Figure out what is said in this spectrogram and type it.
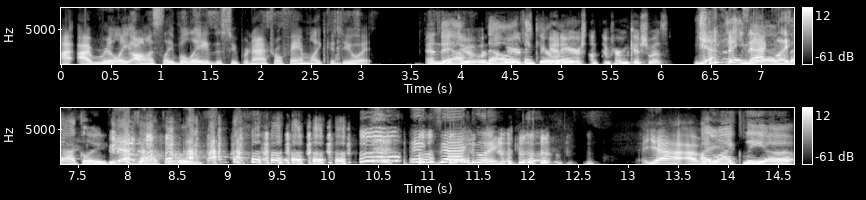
I, I really honestly believe the supernatural family could do it. And they Yeah, do it with no, I weird think you're spaghetti or something from GISHWHES. Yeah, Yeah, exactly. exactly. Yeah. Exactly. exactly. Yeah, I, I like the uh,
